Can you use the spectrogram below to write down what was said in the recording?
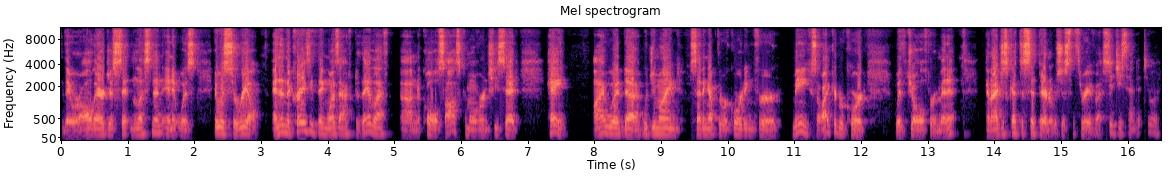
they were all there just sitting listening, and it was it was surreal. And then the crazy thing was after they left, uh, Nicole Sauce come over and she said, "Hey, I would uh, would you mind setting up the recording for me so I could record with Joel for a minute?" And I just got to sit there, and it was just the three of us. Did you send it to her?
